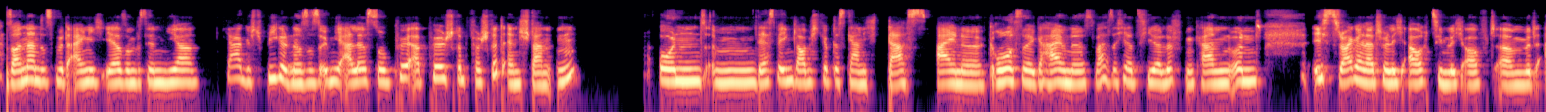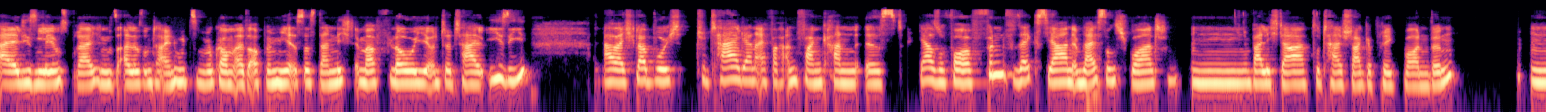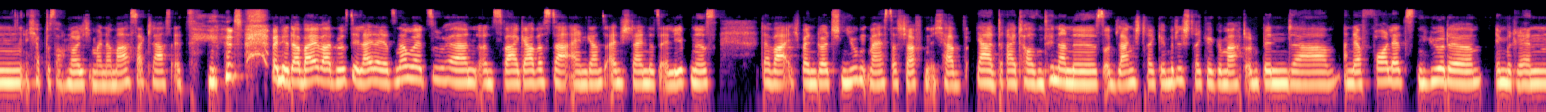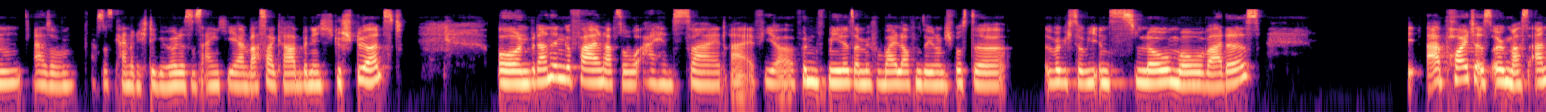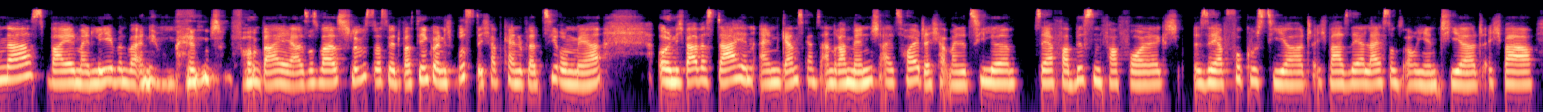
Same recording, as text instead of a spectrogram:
sondern das wird eigentlich eher so ein bisschen mir ja gespiegelt und es ist irgendwie alles so peu à peu, Schritt für Schritt entstanden. Und ähm, deswegen glaube ich, gibt es gar nicht das eine große Geheimnis, was ich jetzt hier lüften kann. Und ich struggle natürlich auch ziemlich oft ähm, mit all diesen Lebensbereichen, das alles unter einen Hut zu bekommen. Also auch bei mir ist es dann nicht immer flowy und total easy. Aber ich glaube, wo ich total gerne einfach anfangen kann, ist ja so vor fünf, sechs Jahren im Leistungssport, mh, mm, weil ich da total stark geprägt worden bin. Mm, ich habe das auch neulich in meiner Masterclass erzählt. Wenn ihr dabei wart, müsst ihr leider jetzt nochmal zuhören. Und zwar gab es da ein ganz einsteinendes Erlebnis. Da war ich bei den deutschen Jugendmeisterschaften. Ich habe ja 3000 Hindernis und Langstrecke, Mittelstrecke gemacht und bin da an der vorletzten Hürde im Rennen, also das ist keine richtige Hürde, das ist eigentlich eher ein Wassergraben, bin ich gestürzt. Und bin dann hingefallen, habe so eins, zwei, drei, vier, fünf Mädels an mir vorbeilaufen sehen und ich wusste wirklich so wie in Slow-Mo war das ab heute ist irgendwas anders, weil mein Leben war in dem Moment vorbei. Also es war das Schlimmste, was mir passieren konnte. Ich wusste, ich habe keine Platzierung mehr. Und ich war bis dahin ein ganz, ganz anderer Mensch als heute. Ich habe meine Ziele sehr verbissen verfolgt, sehr fokussiert. Ich war sehr leistungsorientiert. Ich war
